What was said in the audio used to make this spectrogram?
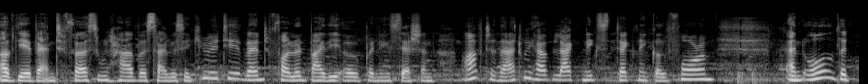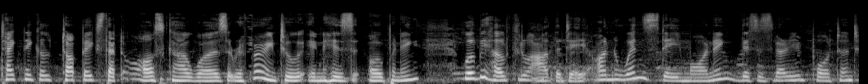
of the event. First, we'll have a cybersecurity event, followed by the opening session. After that, we have LACNIC's technical forum, and all the technical topics that Oscar was referring to in his opening will be held throughout the day. On Wednesday morning, this is very important,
